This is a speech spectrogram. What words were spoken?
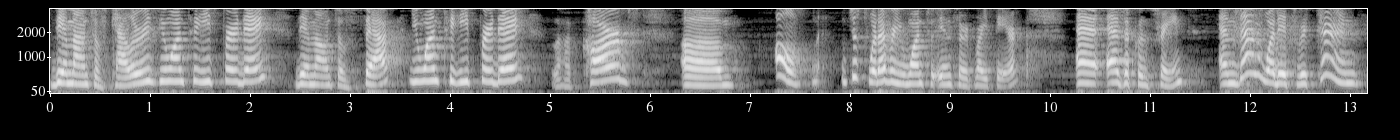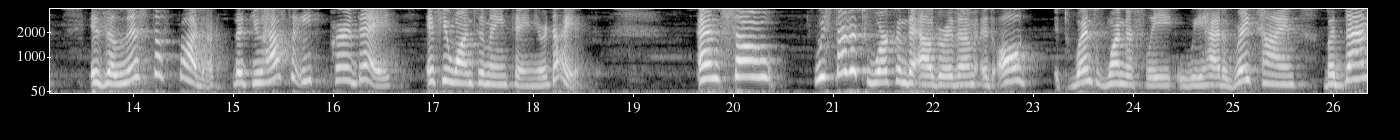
The amount of calories you want to eat per day, the amount of fat you want to eat per day, uh, carbs, um, oh, just whatever you want to insert right there uh, as a constraint. And then what it returns is a list of products that you have to eat per day if you want to maintain your diet. And so we started to work on the algorithm. It all it went wonderfully. We had a great time, but then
